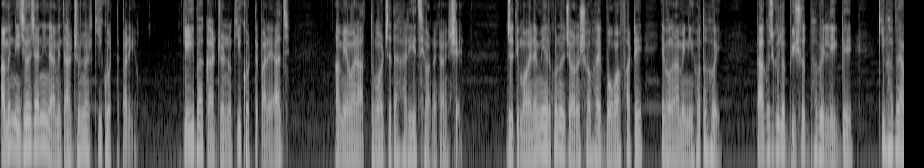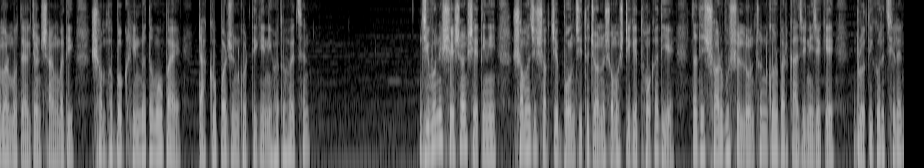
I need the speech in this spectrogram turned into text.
আমি নিজেও জানি না আমি তার জন্য আর কী করতে পারি। কেই বা কার জন্য কী করতে পারে আজ, আমি আমার আত্মমর্যাদা হারিয়েছি অনেকাংশে। যদি ময়না মিয়ার কোনো জনসভায় বোমা ফাটে এবং আমি নিহত হই, কাগজগুলো বিশদভাবে লিখবে, কীভাবে আমার মতো একজন সাংবাদিক সম্ভাব্য ঘৃণ্যতম উপায়ে টাকা উপার্জন করতে গিয়ে নিহত হয়েছেন? জীবনের শেষাংশে তিনি সমাজের সবচেয়ে বঞ্চিত জনসমষ্টিকে ধোঁকা দিয়ে তাদের সর্বস্ব লুণ্ঠন করবার কাজে নিজেকে ব্রতী করেছিলেন।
